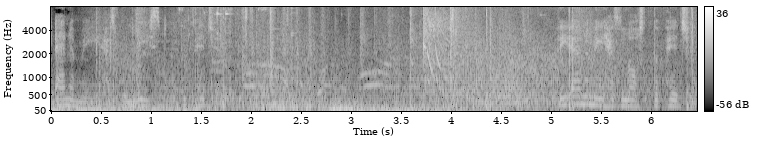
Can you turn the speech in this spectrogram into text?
The enemy has released the pigeon. The enemy has lost the pigeon.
